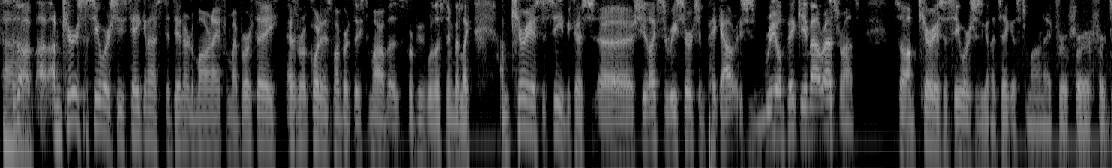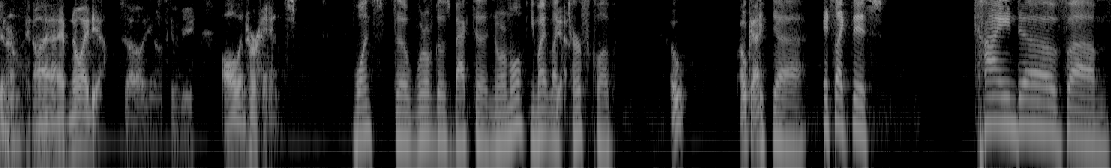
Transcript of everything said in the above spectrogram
Uh, So I- I'm curious to see where she's taking us to dinner tomorrow night for my birthday. As we're recording this, my birthday's tomorrow, but for people who are listening, but like I'm curious to see because uh, she likes to research and pick out. She's real picky about restaurants, so I'm curious to see where she's going to take us tomorrow night for for for dinner. You know, I, I have no idea, so you know it's going to be all in her hands. once the world goes back to normal, you might like Yeah. Turf Club. Oh, okay, It, uh, it's like this kind of um,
